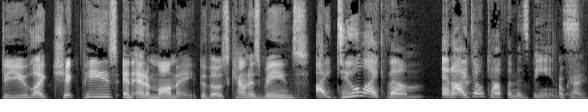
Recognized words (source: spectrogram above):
Do you like chickpeas and edamame? Do those count as beans? I do like them, and I don't count them as beans. Okay.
